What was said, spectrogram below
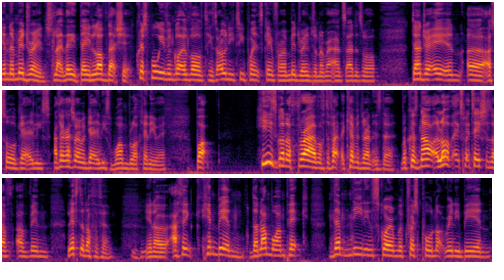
in the mid range. Like they they love that shit. Chris Paul even got involved. His only two points came from a mid range on the right hand side as well. DeAndre Ayton, uh, I saw get at least. I think I saw him get at least one block anyway. But he's gonna thrive off the fact that Kevin Durant is there because now a lot of expectations have, have been lifted off of him. You know, I think him being the number one pick, them needing scoring with Chris Paul not really being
